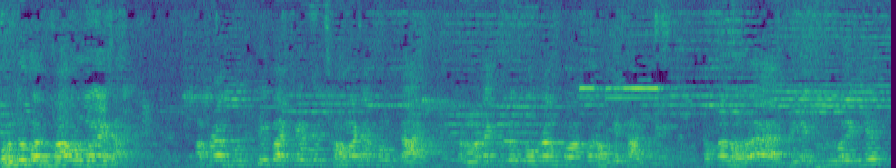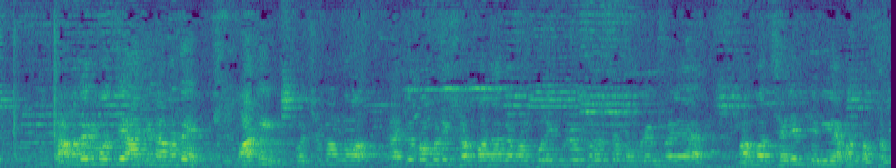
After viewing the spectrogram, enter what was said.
বন্ধুগণ, মা ও বোনেরা, আপনারা বুঝতেই পারছেন যে সময়টা খুব টাইট কারণ অনেকগুলো প্রোগ্রাম পর পর হতে থাকবে। সকাল থেকে শুরু হয়েছে। আমাদের মধ্যে আছেন আমাদের পার্টি, পশ্চিমবঙ্গ রাজ্য কমিটির সম্পাদক এবং পুলিশ সদস্য কমরেড মোহাম্মদ সেলিম, তিনি এখন বক্তব্য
